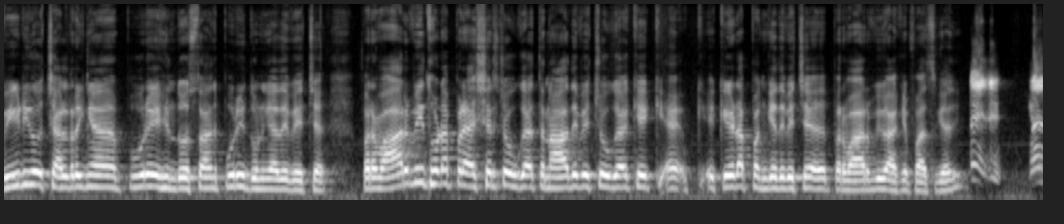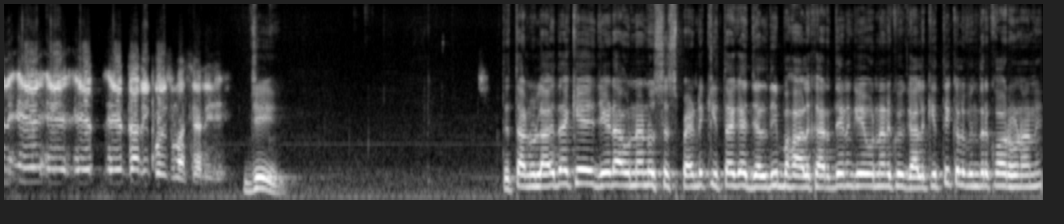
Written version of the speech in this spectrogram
ਵੀਡੀਓ ਚੱਲ ਰਹੀਆਂ ਪੂਰੇ ਹਿੰਦੁਸਤਾਨ ਪੂਰੀ ਦੁਨੀਆ ਦੇ ਵਿੱਚ ਪਰਿਵਾਰ ਵੀ ਥੋੜਾ ਪ੍ਰੈਸ਼ਰ ਚ ਹੋਊਗਾ ਤਣਾਅ ਦੇ ਵਿੱਚ ਹੋਊਗਾ ਕਿ ਕਿਹੜਾ ਪੰਗੇ ਦੇ ਵਿੱਚ ਪਰਿਵਾਰ ਵੀ ਆ ਕੇ ਫਸ ਗਿਆ ਜੀ? ਨਹੀਂ ਜੀ ਨਹੀਂ ਨਹੀਂ, ਇਹ ਇਹ ਇਹ ਇਦਾਂ ਦੀ ਕੋਈ ਸਮੱਸਿਆ ਨਹੀਂ ਜੀ। ਜੀ। ਤੇ ਤੁਹਾਨੂੰ ਲੱਗਦਾ ਕਿ ਜਿਹੜਾ ਉਹਨਾਂ ਨੂੰ ਸਸਪੈਂਡ ਕੀਤਾ ਗਿਆ ਜਲਦੀ ਬਹਾਲ ਕਰ ਦੇਣਗੇ? ਉਹਨਾਂ ਨੇ ਕੋਈ ਗੱਲ ਕੀਤੀ ਕੁਲਵਿੰਦਰ ਕੌਰ ਹੋਣਾ ਨੇ?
